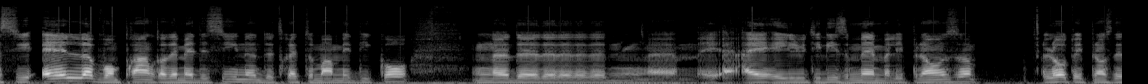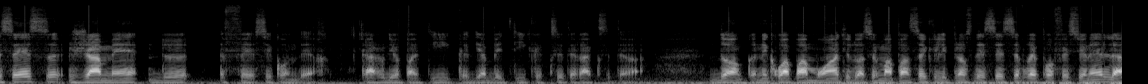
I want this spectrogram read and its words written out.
si elles vont prendre des médecines, des traitements médicaux, euh, euh, et, ils utilisent même l'hypnose, l'auto-hypnose de cesse, jamais de fait secondaire cardiopathique, diabétique, etc., etc. Donc, ne crois pas moi, tu dois seulement penser que l'hypnose d'essai, vrai professionnel,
